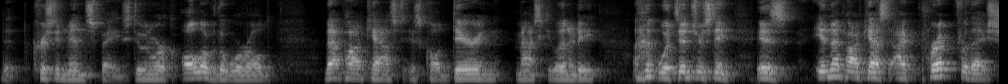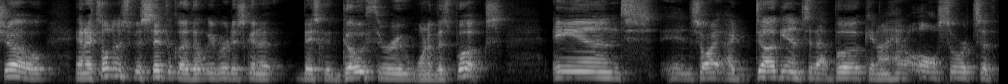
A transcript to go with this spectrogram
the Christian men's space, doing work all over the world. That podcast is called Daring Masculinity. What's interesting is in that podcast, I prepped for that show and I told him specifically that we were just going to basically go through one of his books. And, and so I, I, dug into that book and I had all sorts of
